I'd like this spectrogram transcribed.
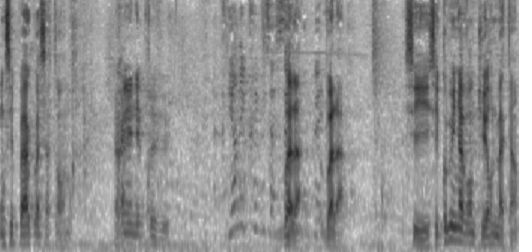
on ne sait pas à quoi s'attendre. Rien n'est prévu. Rien n'est prévu, ça Voilà, voilà. C'est comme une aventure le matin.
